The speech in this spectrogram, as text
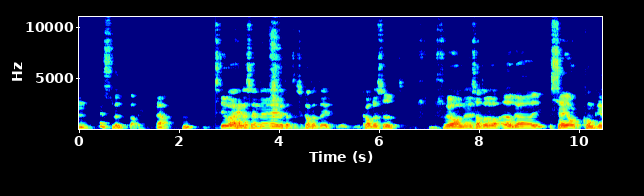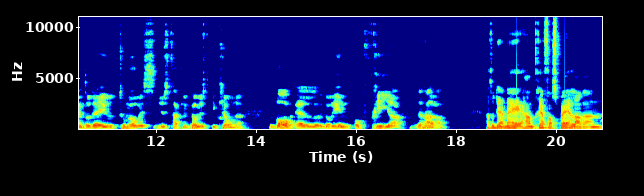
Mm. Sen slutar vi. Ja. Mm. Stora händelsen, eh, jag vet att såklart att det kablas ut från eh, så att övriga Serie A-konkurrenter. Det är ju Tomoris just tackling på just ikonen. Var El går in och friar den här. Alltså den är... Han träffar spelaren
